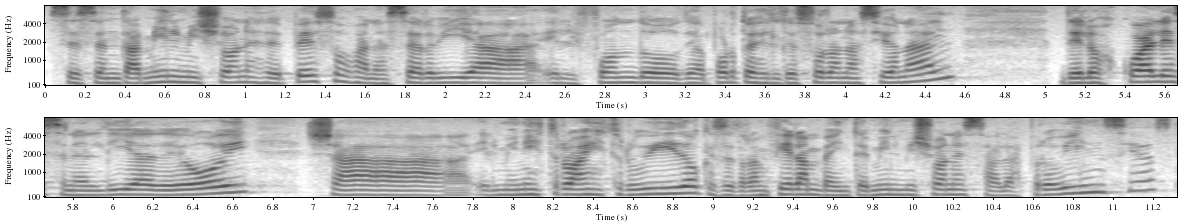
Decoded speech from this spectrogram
60 mil millones de pesos van a ser vía el Fondo de Aportes del Tesoro Nacional, de los cuales en el día de hoy ya el ministro ha instruido que se transfieran 20 mil millones a las provincias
